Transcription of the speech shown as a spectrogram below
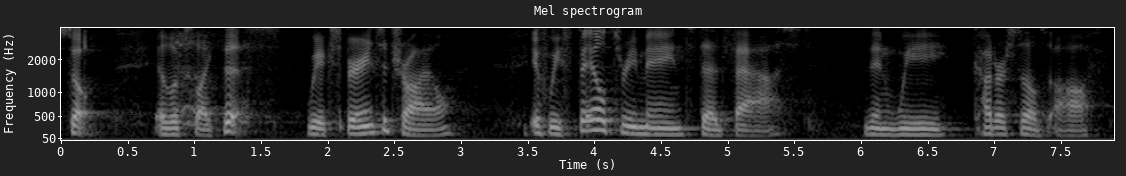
So it looks like this we experience a trial. If we fail to remain steadfast, then we cut ourselves off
